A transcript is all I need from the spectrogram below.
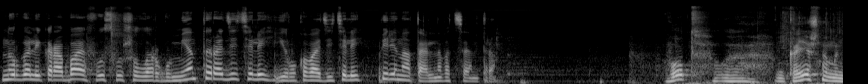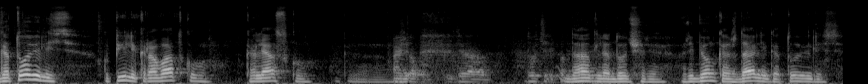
Нургали Карабаев выслушал аргументы родителей и руководителей перинатального центра. Вот, э, конечно, мы готовились, купили кроватку, коляску. А это для дочери? Да, для дочери. Ребенка ждали, готовились.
